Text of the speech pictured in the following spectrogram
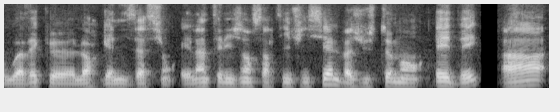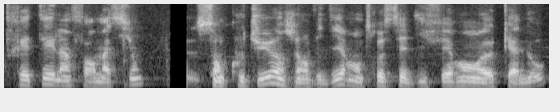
ou avec l'organisation. Et l'intelligence artificielle va justement aider à traiter l'information sans couture, j'ai envie de dire, entre ces différents canaux,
